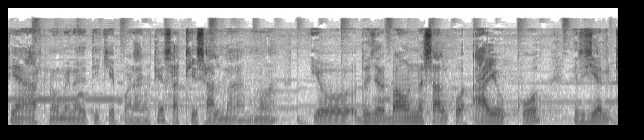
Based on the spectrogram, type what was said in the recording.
त्यहाँ आठ नौ महिना जति के पढाएको थिएँ साठी सालमा म यो दुई हजार बाहन्न सालको आयोगको रिजल्ट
